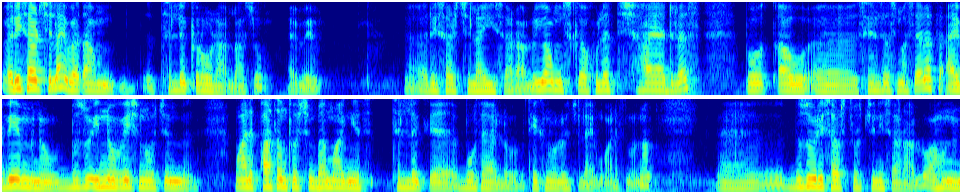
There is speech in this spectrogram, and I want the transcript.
research ላይ በጣም ትልቅ role አላቸው። IBM Research ላይ ይሰራሉ። ያውም እስከ 2020 ድረስ በወጣው census መሰረት IBM ነው ብዙ innovation ኦችን ማለት ፓተንቶችን በማግኘት ትልቅ ቦታ ያለው ቴክኖሎጂ ላይ ማለት ነው። እና ብዙ research ኦችን ይሰራሉ አሁንም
